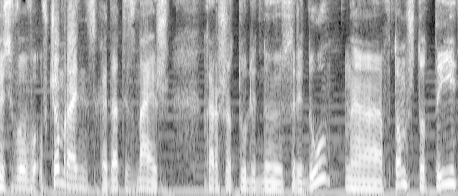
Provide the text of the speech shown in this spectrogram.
есть в, в чем разница, когда ты знаешь хорошо ту или иную среду, э, в том, что ты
